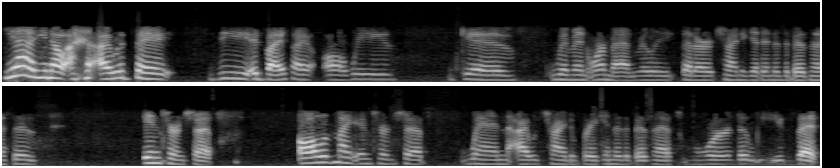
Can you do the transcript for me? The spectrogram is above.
Yeah, you know, I, I would say the advice I always give women or men really that are trying to get into the business is internships. All of my internships when I was trying to break into the business were the leads that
